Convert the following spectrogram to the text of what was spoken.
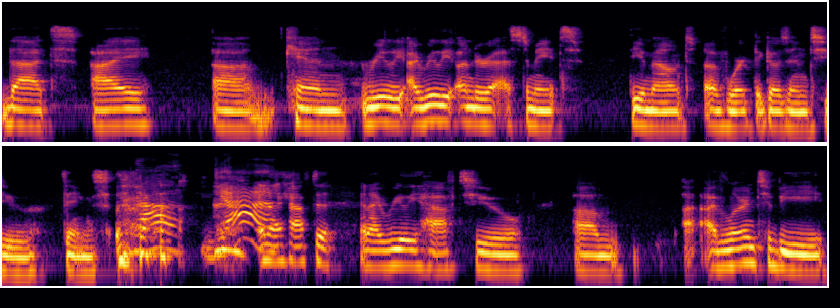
that I um, can really, I really underestimate the amount of work that goes into things. Yeah. Yeah. and I have to, and I really have to, um, I've learned to be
